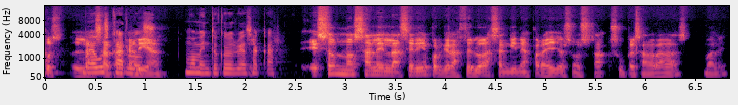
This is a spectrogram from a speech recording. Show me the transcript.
pues las atacarían. Un momento que los voy a sacar. Eso no sale en la serie porque las células sanguíneas para ellos son súper sagradas, ¿vale?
